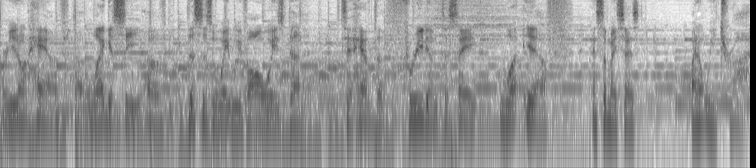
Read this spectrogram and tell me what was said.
where you don't have a legacy of this is the way we've always done it. To have the freedom to say, what if? And somebody says, why don't we try?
